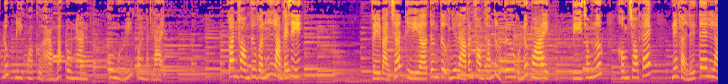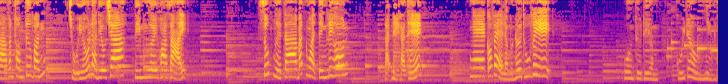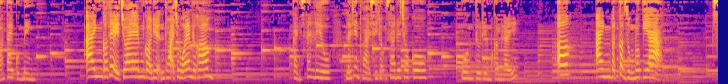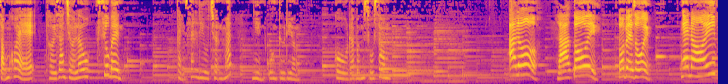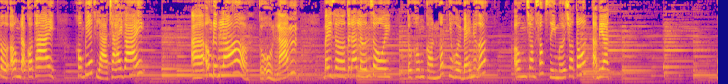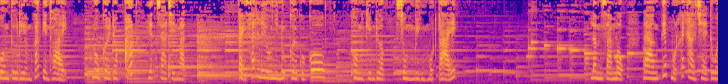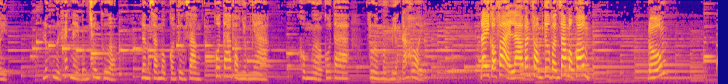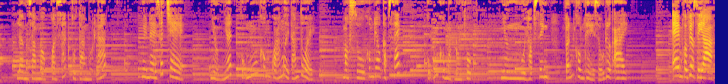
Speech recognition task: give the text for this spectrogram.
Lúc đi qua cửa hàng McDonald, cô mới quay mặt lại. Văn phòng tư vấn làm cái gì? Về bản chất thì ờ, tương tự như là văn phòng thám tử tư của nước ngoài. Vì trong nước không cho phép nên phải lấy tên là văn phòng tư vấn. Chủ yếu là điều tra, tìm người hòa giải. Giúp người ta bắt ngoại tình ly hôn. Lại để là thế. Nghe có vẻ là một nơi thú vị. Uông Từ Điểm cúi đầu nhìn ngón tay của mình. Anh có thể cho em gọi điện thoại cho bố em được không? Cảnh sát lưu lấy điện thoại di động ra đưa cho cô. Uông Từ Điểm cầm lấy. Ơ, anh vẫn còn dùng Nokia à? Sóng khỏe, thời gian chờ lâu, siêu bền. Cảnh sát lưu trợn mắt, nhìn Uông Tư Điểm. Cô đã bấm số xong. Alo, là tôi, tôi về rồi. Nghe nói vợ ông đã có thai, không biết là trai hay gái. À, ông đừng lo, tôi ổn lắm. Bây giờ tôi đã lớn rồi, tôi không còn ngốc như hồi bé nữa. Ông chăm sóc gì mới cho tốt, tạm biệt. Uông Tư Điểm gác điện thoại, nụ cười độc ác hiện ra trên mặt. Cảnh sát lưu nhìn nụ cười của cô, không kìm được dùng mình một cái. Lâm Gia Mộc đang tiếp một khách hàng trẻ tuổi. Lúc người khách này bấm chuông cửa, Lâm Gia Mộc còn tưởng rằng cô ta vào nhầm nhà. Không ngờ cô ta vừa mở miệng đã hỏi. Đây có phải là văn phòng tư vấn Gia Mộc không? Đúng. Lâm Gia Mộc quan sát cô ta một lát. Người này rất trẻ, nhiều nhất cũng không quá 18 tuổi. Mặc dù không đeo cặp sách, cũng không mặc đồng phục, nhưng mùi học sinh vẫn không thể giấu được ai. Em có việc gì à?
